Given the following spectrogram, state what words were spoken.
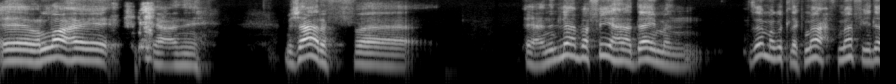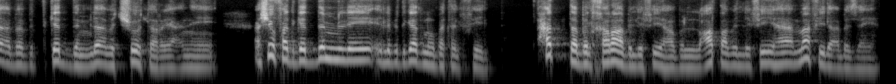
إيه والله يعني مش عارف آه، يعني اللعبة فيها دايما زي ما قلت لك ما ما في لعبة بتقدم لعبة shooter يعني أشوفها تقدم لي اللي بتقدمه Battlefield حتى بالخراب اللي فيها وبالعطب اللي فيها ما في لعبة زيها.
